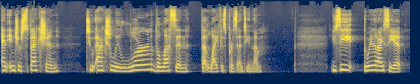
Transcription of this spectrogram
and introspection to actually learn the lesson that life is presenting them. You see, the way that I see it,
